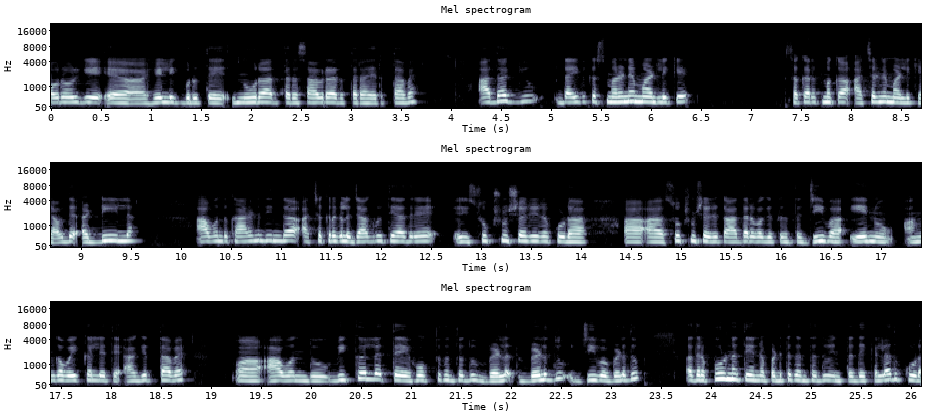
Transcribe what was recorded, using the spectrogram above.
ಅವ್ರವ್ರಿಗೆ ಹೇಳಲಿಕ್ಕೆ ಬರುತ್ತೆ. ನೂರಾರು ಥರ, ಸಾವಿರಾರು ಥರ ಇರ್ತವೆ. ಆದಾಗ್ಯೂ ದೈವಿಕ ಸ್ಮರಣೆ ಮಾಡಲಿಕ್ಕೆ, ಸಕಾರಾತ್ಮಕ ಆಚರಣೆ ಮಾಡಲಿಕ್ಕೆ ಯಾವುದೇ ಅಡ್ಡಿ ಇಲ್ಲ. ಆ ಒಂದು ಕಾರಣದಿಂದ ಆ ಚಕ್ರಗಳ ಜಾಗೃತಿ ಆದರೆ ಈ ಸೂಕ್ಷ್ಮ ಶರೀರ ಕೂಡ ಆ ಸೂಕ್ಷ್ಮ ಶರೀರಕ್ಕೆ ಆಧಾರವಾಗಿರ್ತಕ್ಕಂಥ ಜೀವ ಏನು ಅಂಗವೈಕಲ್ಯತೆ ಆಗಿರ್ತವೆ. ಆ, ಆ ಒಂದು ವಿಕಲತೆ ಹೋಗ್ತಕ್ಕಂಥದ್ದು ಬೆಳ ಬೆಳೆದು ಜೀವ ಬೆಳೆದು ಅದರ ಪೂರ್ಣತೆಯನ್ನು ಪಡಿತಕ್ಕಂಥದ್ದು ಇಂಥದ್ದಕ್ಕೆಲ್ಲದೂ ಕೂಡ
